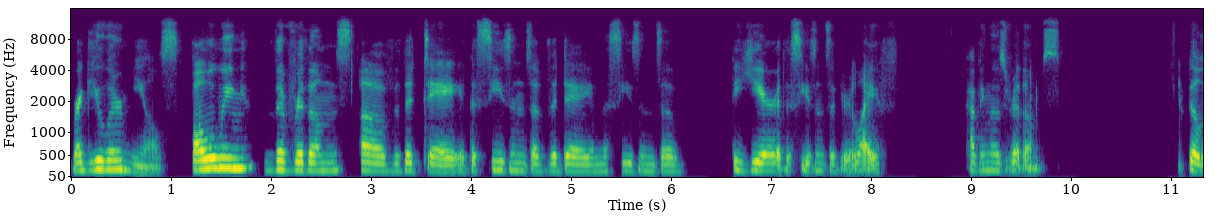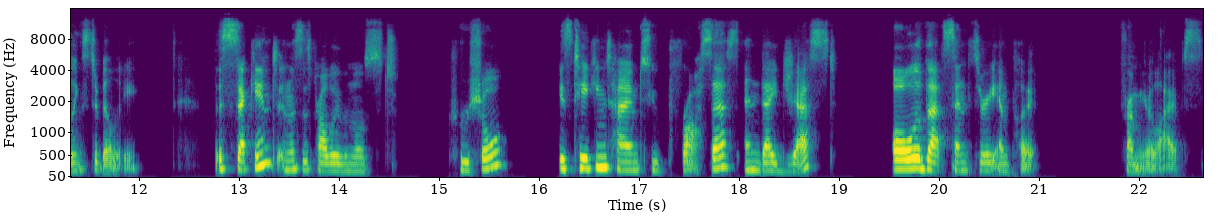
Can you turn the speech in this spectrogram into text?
regular meals, following the rhythms of the day, the seasons of the day and the seasons of the year, the seasons of your life, having those rhythms, building stability. The second, and this is probably the most crucial, is taking time to process and digest all of that sensory input from your lives.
